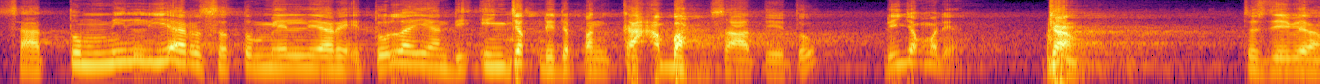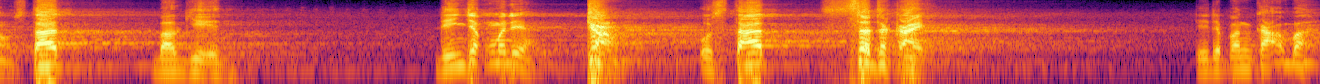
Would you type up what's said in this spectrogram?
Satu miliar, satu miliar itulah yang diinjak di depan Ka'bah saat itu. Diinjak sama dia. Gang. Terus dia bilang, Ustaz, bagiin. Diinjak sama dia. Gang. Ustaz, sedekai. Di depan Ka'bah.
